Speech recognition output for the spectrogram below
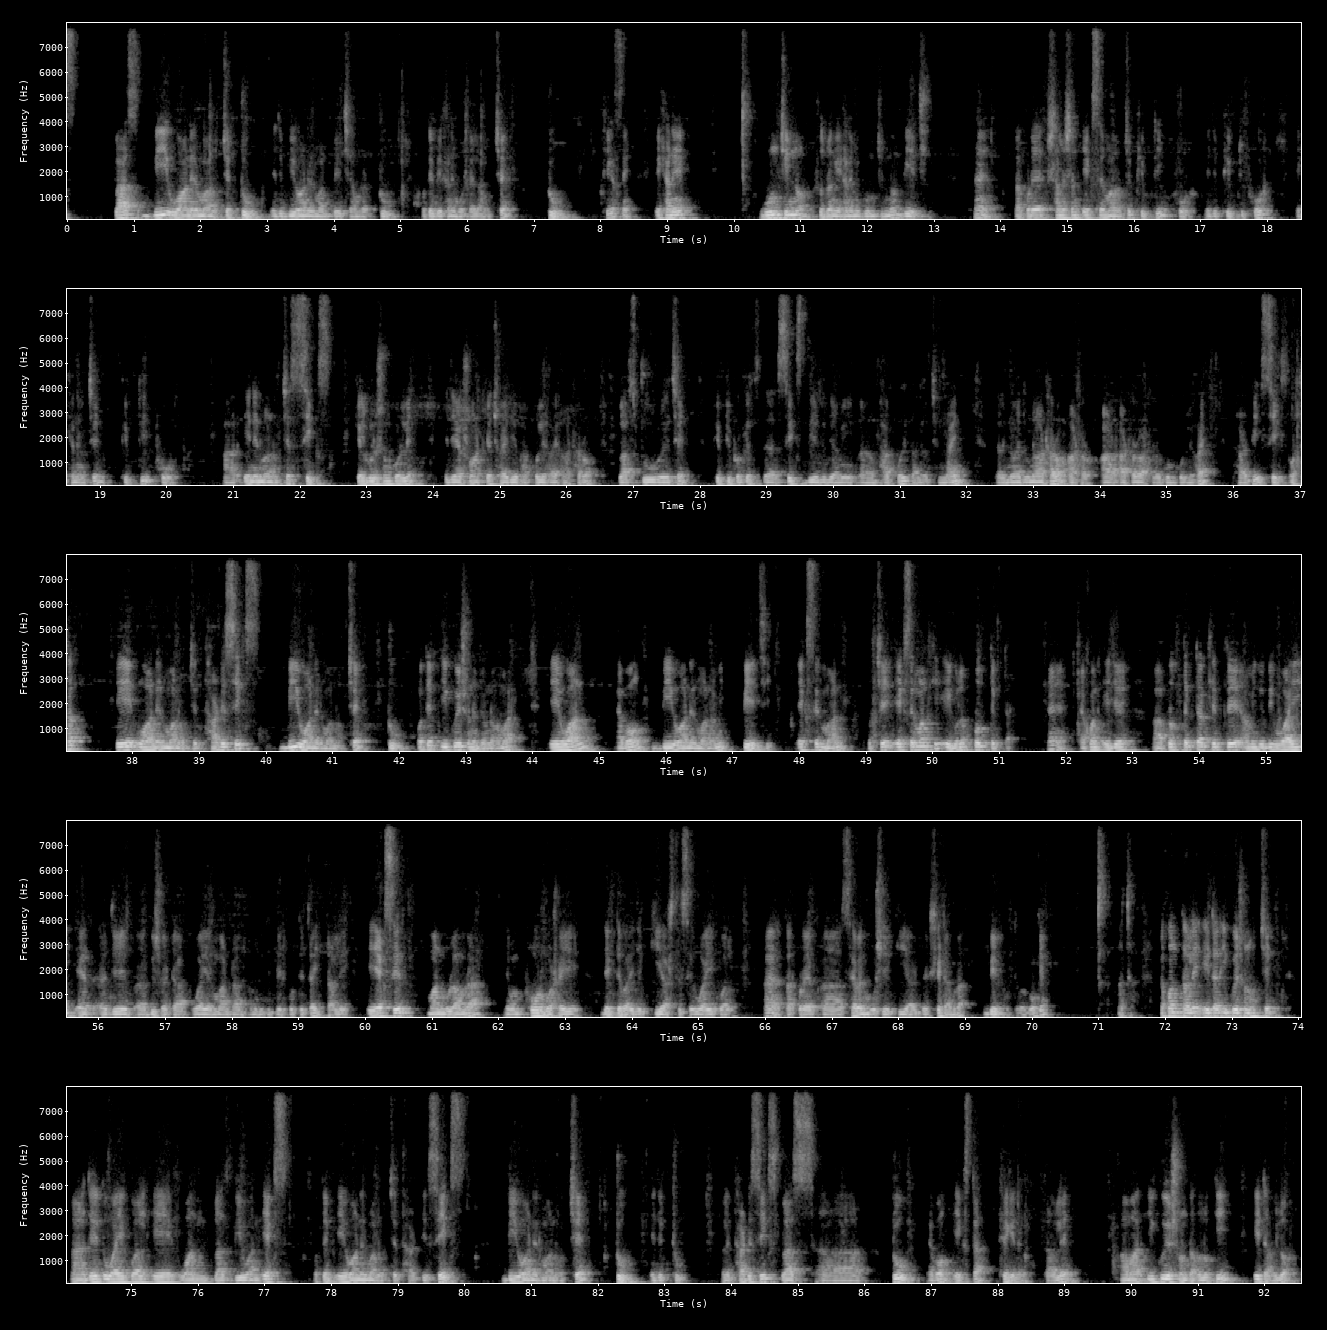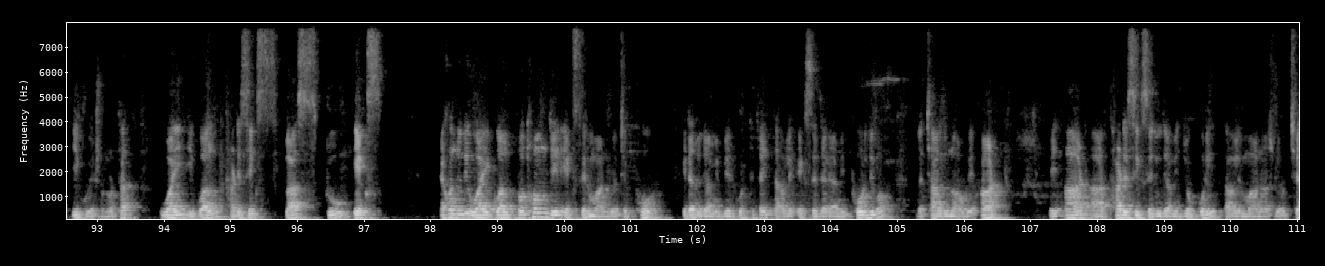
প্লাস বি ওয়ানের মান হচ্ছে টু। এই যে বি ওয়ানের মান পেয়েছি আমরা টু। অতএব এখানে বসাইলাম হচ্ছে টু। ঠিক আছে? এখানে গুণ চিহ্ন, সুতরাং এখানে আমি গুণ চিহ্ন দিয়েছি। হ্যাঁ তারপরে সামেশন এক্সের মান হচ্ছে ফিফটি ফোর এই যে ফিফটি ফোর এখানে হচ্ছে ফিফটি ফোর আর এন এর মান হচ্ছে সিক্স ক্যালকুলেশন করলে এই যে একশো আটকে ছয় দিয়ে ভাগ করলে হয় আঠারো প্লাস টু রয়েছে। ফিফটি ফোরকে সিক্স দিয়ে যদি আমি ভাগ করি, তাহলে হচ্ছে নাইন তাহলে নয় দুগুণ আঠারো আঠারো। আর আঠারো আঠারো গুণ করলে হয় থার্টি সিক্স অর্থাৎ এ ওয়ানের মান হচ্ছে থার্টি সিক্স বি ওয়ানের মান হচ্ছে টু অতএব ইকুয়েশনের জন্য আমার এ ওয়ান এবং বি ওয়ানের মান আমি পেয়েছি। এক্সের মান হচ্ছে এক্সের মান কি? এইগুলো প্রত্যেকটা হ্যাঁ? এখন এই যে প্রত্যেকটার ক্ষেত্রে আমি যদি ওয়াই এর যে বিষয়টা ওয়াই এর মানটা আমি যদি বের করতে চাই, তাহলে এই এক্সের মানগুলো আমরা যেমন ফোর বসাই, দেখতে পারি যে কি আসতেছে ওয়াই ইকুয়াল হ্যাঁ তারপরে সেভেন বসিয়ে কি আসবে সেটা আমরা বের করতে পারব ওকে আচ্ছা এখন তাহলে এটার ইকুয়েশন হচ্ছে যেহেতু Y equal A one plus B one X অতএব এ ওয়ানের মান হচ্ছে থার্টি সিক্স বি ওয়ানের মান হচ্ছে টু এই যে টু তাহলে থার্টি সিক্স প্লাস টু এবং এক্সটা থেকে যাবে তাহলে আমার ইকুয়েশনটা হলো কি? এটা হলো ইকুয়েশন অর্থাৎ Y equal thirty six plus two X এখন যদি ওয়াই ইকুয়াল প্রথম যে এক্সের মান রয়েছে ফোর এটা যদি আমি বের করতে চাই, তাহলে এক্সের জায়গায় আমি ফোর দিব চার দুনা হবে আট। এই আট আর থার্টি সিক্স যদি আমি যোগ করি, তাহলে মান আসবে হচ্ছে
